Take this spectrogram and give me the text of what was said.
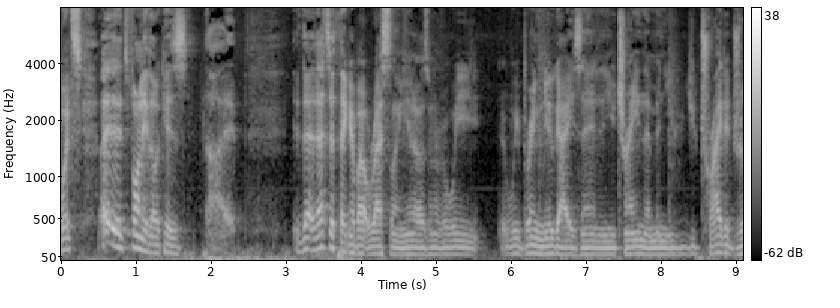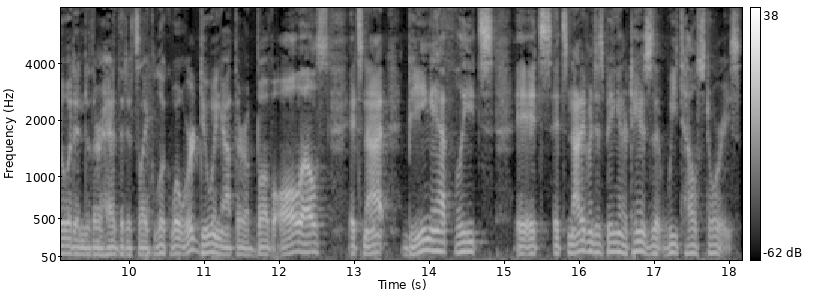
What's it's funny though because uh, th- that's the thing about wrestling. You know, is whenever we we bring new guys in and you train them and you you try to drill it into their head that it's like, look, what we're doing out there above all else, it's not being athletes. It's it's not even just being entertainers. Is that we tell stories.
